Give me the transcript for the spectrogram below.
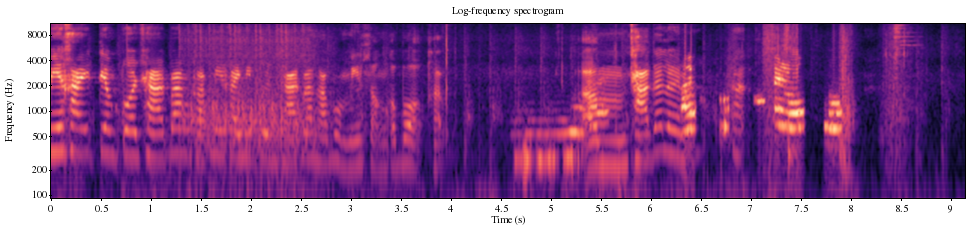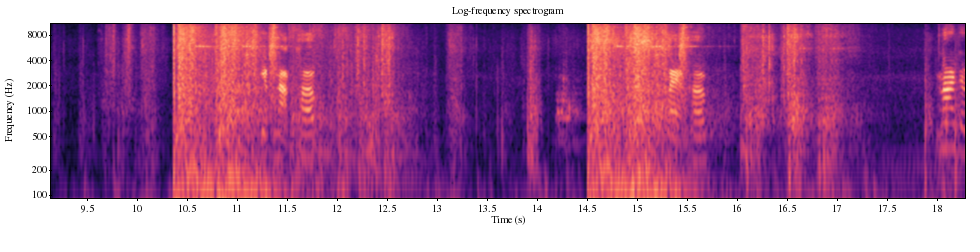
มีใครเตรียมตัวชาร์จบ้างครับ มีใครมีปืนชาร์จบ้างครับ ผมมีสองกระบอกครับอืมชาร์จได้เลยนะเจ็บหนักครับ แตกครับ น่าจะ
